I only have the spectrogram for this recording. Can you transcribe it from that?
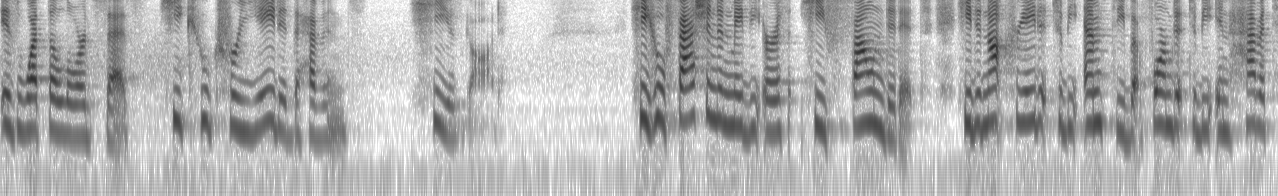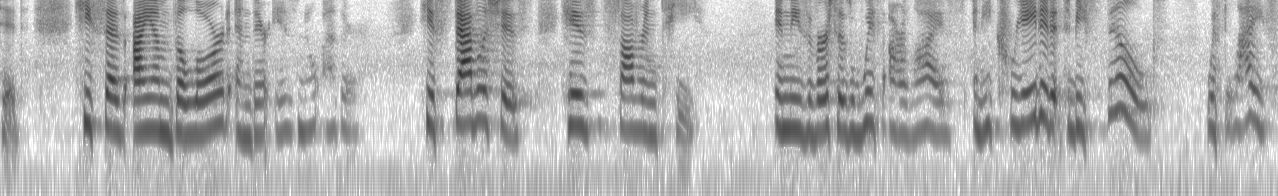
is what the Lord says He who created the heavens, He is God. He who fashioned and made the earth, he founded it. He did not create it to be empty, but formed it to be inhabited. He says, I am the Lord, and there is no other. He establishes his sovereignty in these verses with our lives, and he created it to be filled with life.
